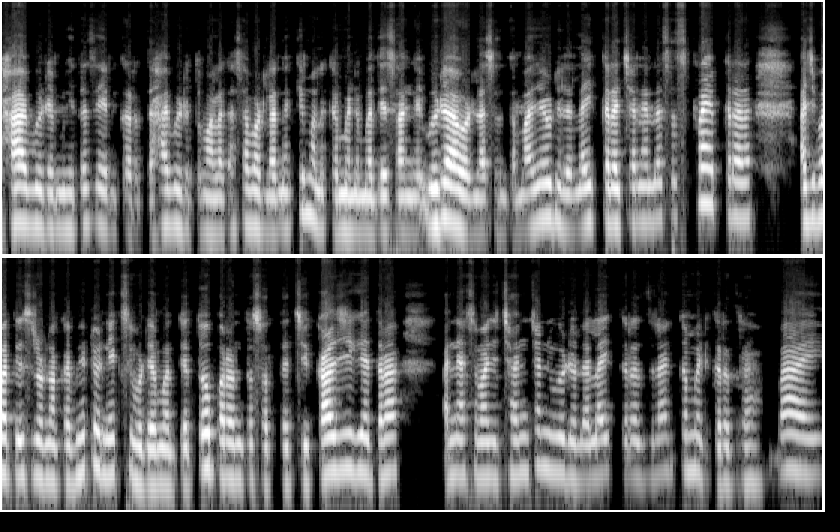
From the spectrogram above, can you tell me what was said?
हा व्हिडिओ मी इथेच एंड करते. हा व्हिडिओ तुम्हाला कसा वाटला नक्की मला कमेंटमध्ये सांगा. व्हिडिओ आवडला असेल तर माझ्या व्हिडिओला लाईक करा, चॅनलला सबस्क्राईब करा. अजिबात विसरू नका. भेटू नेक्स्ट व्हिडिओमध्ये. तोपर्यंत स्वतःची काळजी घेत राहा आणि असं माझ्या छान-छान व्हिडिओला लाईक करत राहा, कमेंट करत राहा. बाय.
